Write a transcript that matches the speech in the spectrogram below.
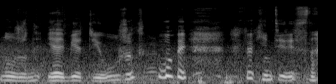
нужен и обед, и ужин. Ой, как интересно.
